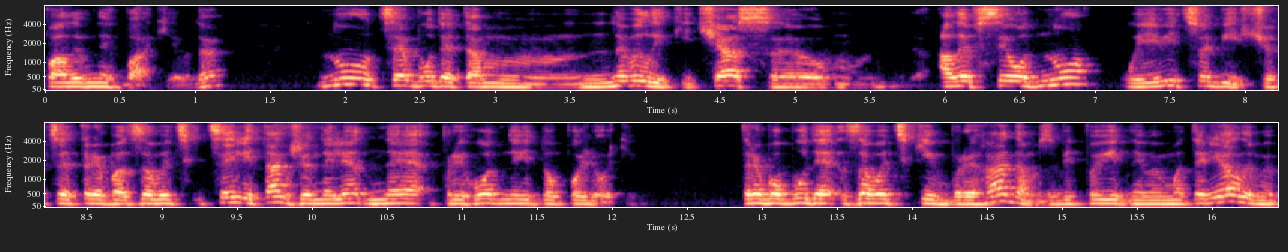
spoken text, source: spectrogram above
паливних баків. Да? Ну, це буде там невеликий час, е, але все одно уявіть собі, що це треба заводськ... цей літак вже не, не пригодний до польотів. Треба буде заводським бригадам з відповідними матеріалами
